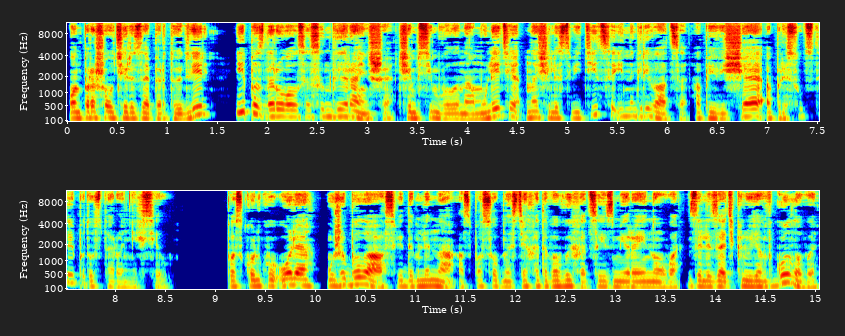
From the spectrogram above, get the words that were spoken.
Он прошел через запертую дверь и поздоровался с Ингой раньше, чем символы на амулете начали светиться и нагреваться, оповещая о присутствии потусторонних сил. Поскольку Оля уже была осведомлена о способностях этого выходца из мира иного залезать к людям в головы,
